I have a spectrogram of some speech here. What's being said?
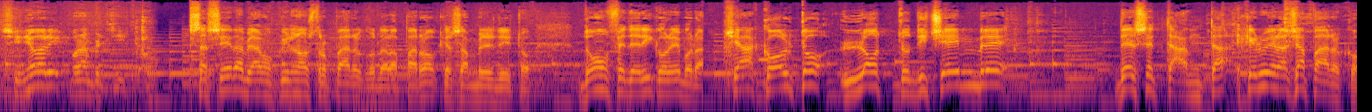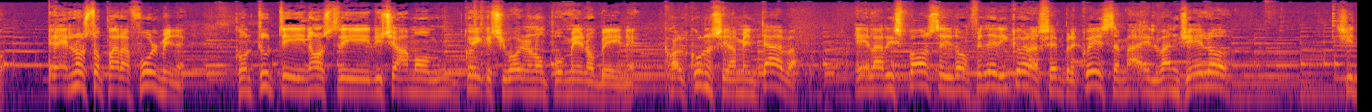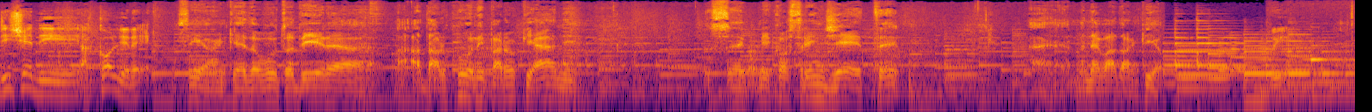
Signori, buon appetito. Stasera abbiamo qui il nostro parroco della parrocchia San Benedetto, Don Federico Rebora. Ci ha accolto l'8 dicembre del 70 e che lui era già parroco. È il nostro parafulmine con tutti i nostri, diciamo, quelli che ci vogliono un po' meno bene. Qualcuno si lamentava e la risposta di Don Federico era sempre questa, ma il Vangelo ci dice di accogliere. Sì, ho anche dovuto dire ad alcuni parrocchiani, se mi costringete, eh, me ne vado anch'io. Qui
